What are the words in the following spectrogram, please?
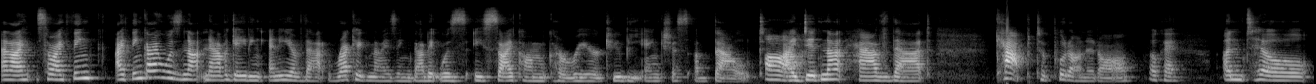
and I so I think I think I was not navigating any of that, recognizing that it was a SciComm career to be anxious about. Ah. I did not have that cap to put on it all okay. Until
